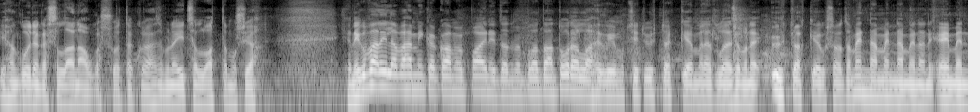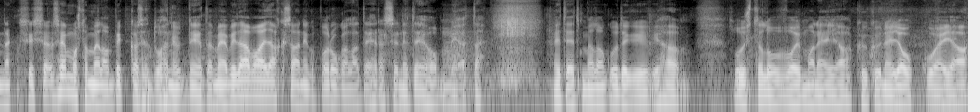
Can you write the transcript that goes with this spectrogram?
ihan kuitenkaan sellainen aukassut, että kyllähän semmoinen itseluottamus ja ja niin kuin välillä vähän minkä me painitaan, että me pelataan todella hyvin, mutta sitten yhtäkkiä meille tulee semmoinen yhtäkkiä, kun sanotaan mennään, mennään, mennaan, niin ei mennä. Siis se, semmoista meillä on pikkasen tuohon nyt niin, että meidän pitää vaan jaksaa niin kuin porukalla tehdä sen eteen hommia, että, että, että meillä on kuitenkin ihan luisteluvoimainen ja kykyinen joukkue ja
